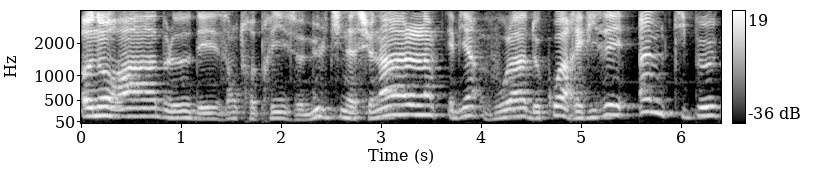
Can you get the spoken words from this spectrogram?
honorables des entreprises multinationales, eh bien voilà de quoi réviser un petit peu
